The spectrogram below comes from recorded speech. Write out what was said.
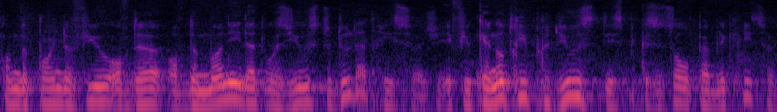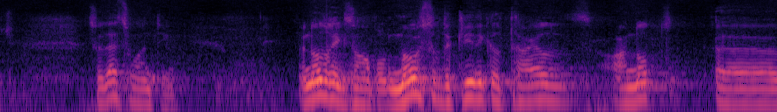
from the point of view of the, of the money that was used to do that research. If you cannot reproduce this, because it's all public research. So that's one thing. Another example, most of the clinical trials are not uh,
